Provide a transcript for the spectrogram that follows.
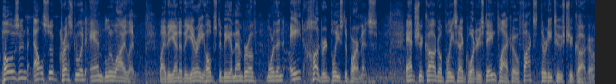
Posen, Alsip, Crestwood, and Blue Island. By the end of the year, he hopes to be a member of more than 800 police departments. At Chicago Police Headquarters, Dane Placko, Fox 32 Chicago.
